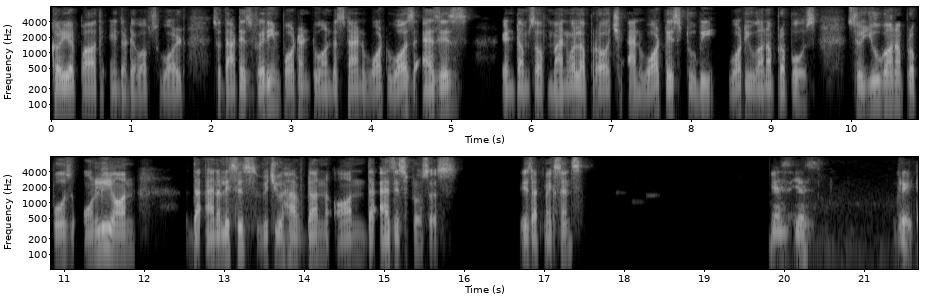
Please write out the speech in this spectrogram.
career path in the devops world so that is very important to understand what was as is in terms of manual approach and what is to be what you gonna propose. So you gonna propose only on the analysis which you have done on the as is process. Is that make sense? Yes, yes. Great.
